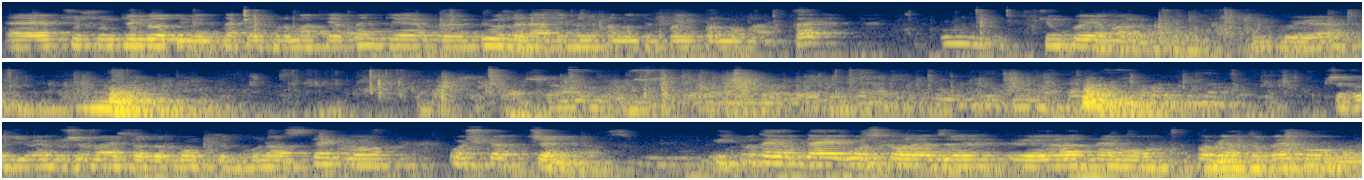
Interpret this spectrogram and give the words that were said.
e, w przyszłym tygodniu, więc taka informacja będzie w biurze Rady, będzie Pan o tym poinformowany, tak? Dziękuję bardzo. Dziękuję. Przepraszam. już dalej. Przechodzimy, proszę Państwa, do punktu 12. Oświadczenia. I tutaj oddaję głos koledze y, radnemu powiatowemu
